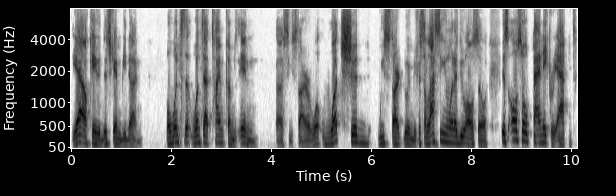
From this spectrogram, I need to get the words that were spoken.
yeah okay this can be done. But once that once that time comes in uh, C Star, what what should we start doing? Because the last thing you want to do also is also panic react,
